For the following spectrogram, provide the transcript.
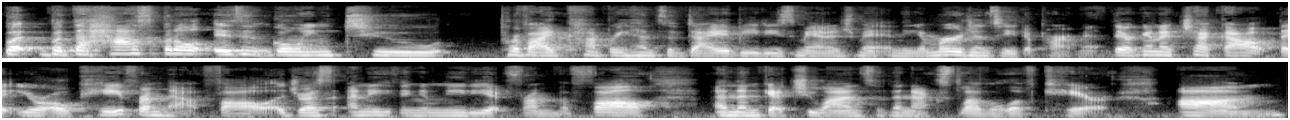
but but the hospital isn't going to provide comprehensive diabetes management in the emergency department. They're going to check out that you're okay from that fall, address anything immediate from the fall, and then get you on to the next level of care. Um,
